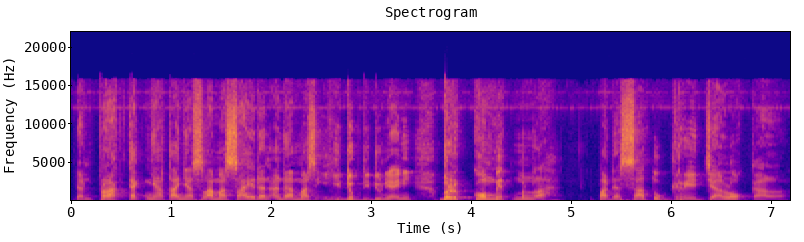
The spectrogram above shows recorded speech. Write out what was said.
Dan praktek nyatanya selama saya dan Anda masih hidup di dunia ini, berkomitmenlah pada satu gereja lokal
